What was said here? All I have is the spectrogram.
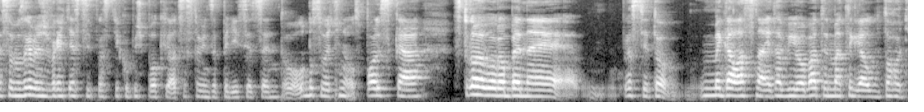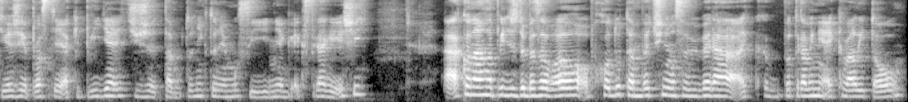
samozrejme, že v reťazci proste kúpiš pol kila cestovín za 50 centov, lebo sú väčšinou z Polska, strojovo robené, proste to mega lacná je tá výroba, ten materiál do toho tiež je proste, aký príde, čiže tam to nikto nemusí nejak extra riešiť. A ako náhle prídeš do bezolového obchodu, tam väčšinou sa vyberá aj potraviny aj kvalitou.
